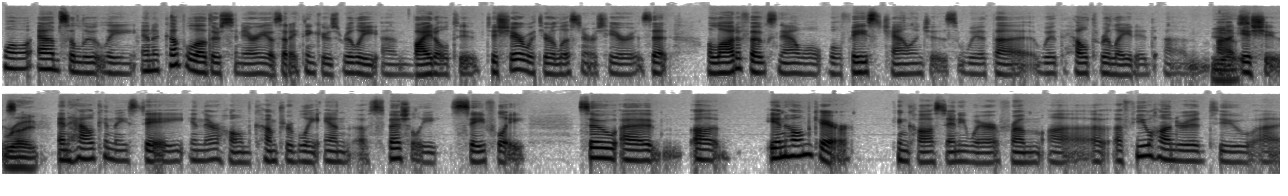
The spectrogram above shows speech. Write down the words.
Well, absolutely. And a couple other scenarios that I think is really um, vital to, to share with your listeners here is that a lot of folks now will, will face challenges with uh, with health related um, uh, issues. right. And how can they stay in their home comfortably and especially safely? So, uh, uh, in home care can cost anywhere from uh, a, a few hundred to uh,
